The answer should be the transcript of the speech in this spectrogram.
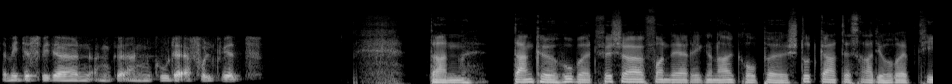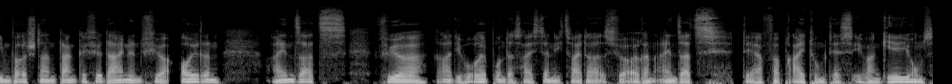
damit es wieder ein, ein, ein guter Erfolg wird. Dann Danke Hubert Fischer von der Regionalgruppe Stuttgart des Radio Horeb Team Deutschland. Danke für deinen, für euren Einsatz für Radio Horeb und das heißt ja nichts weiter als für euren Einsatz der Verbreitung des Evangeliums.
